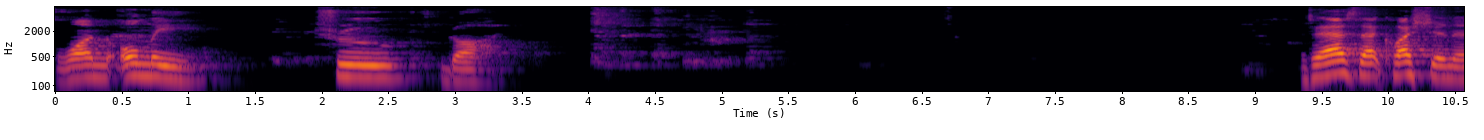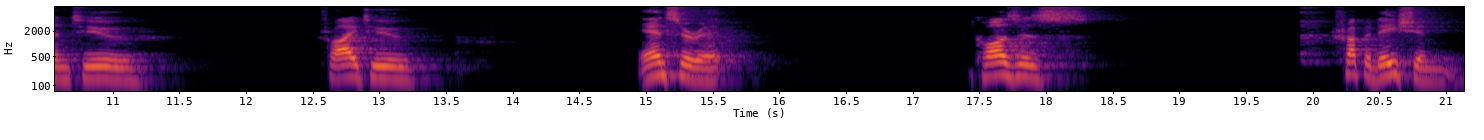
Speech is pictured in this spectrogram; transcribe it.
one only true God? to ask that question and to try to answer it causes trepidation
